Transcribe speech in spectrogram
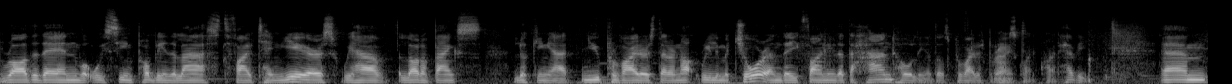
rather than what we've seen probably in the last five, ten years. We have a lot of banks looking at new providers that are not really mature, and they finding that the hand holding of those providers becomes Right. quite quite heavy. Um,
